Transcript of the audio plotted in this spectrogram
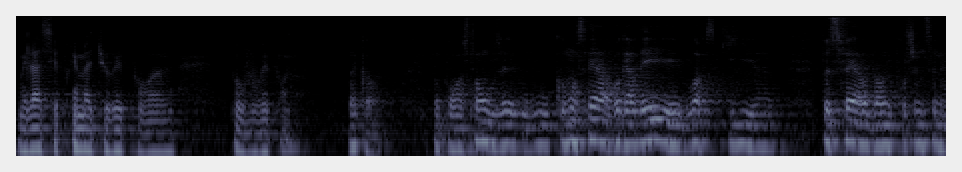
Mais là, c'est prématuré pour, pour vous répondre. D'accord. Donc pour l'instant, vous, commencez à regarder et voir ce qui euh, peut se faire dans les prochaines semaines.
